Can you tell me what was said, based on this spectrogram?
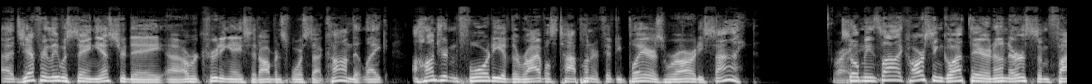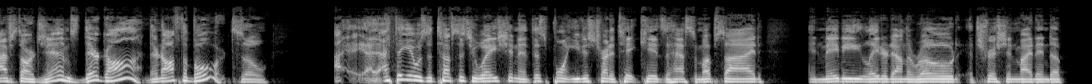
uh, Jeffrey Lee was saying yesterday, uh, our recruiting ace at auburnsports.com that like 140 of the rivals top 150 players were already signed. Right. So I mean, it's not like Harsin go out there and unearth some five star gems. They're gone. They're off the board. So I, I think it was a tough situation. At this point, you just try to take kids that have some upside and maybe later down the road, attrition might end up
